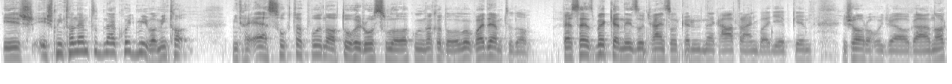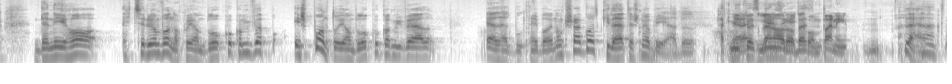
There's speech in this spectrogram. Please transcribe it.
és, és mintha nem tudnák, hogy mi van, mintha, mintha elszoktak volna attól, hogy rosszul alakulnak a dolgok, vagy nem tudom. Persze ez meg kell nézni, hogy hányszor kerülnek hátrányba egyébként, és arra, hogy reagálnak, de néha egyszerűen vannak olyan blokkok, amivel, és pont olyan blokkok, amivel el lehet bukni egy bajnokságot, ki lehet esni a BL-ből. Hát miközben arról beszél... kompani? Lehet. Hát,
